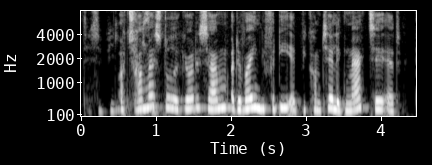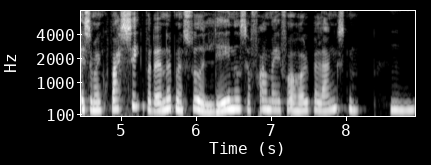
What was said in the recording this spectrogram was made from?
Det er så vildt. Og Thomas stod og gjorde det samme, og det var egentlig fordi, at vi kom til at lægge mærke til, at altså, man kunne bare se, hvordan at man stod og lænede sig fremad for at holde balancen. Mm.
